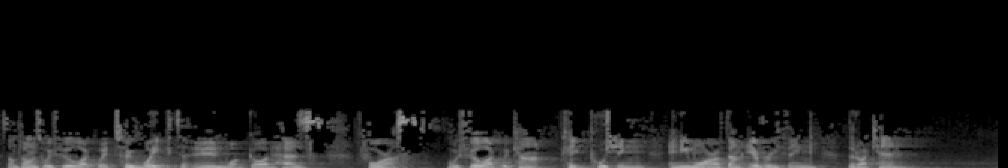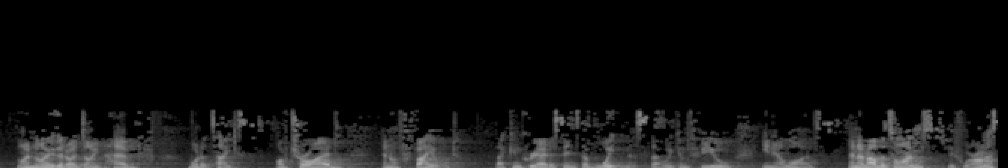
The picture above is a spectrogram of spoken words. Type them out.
Sometimes we feel like we're too weak to earn what God has for us. We feel like we can't keep pushing anymore. I've done everything that I can. I know that I don't have what it takes. I've tried and I've failed. That can create a sense of weakness that we can feel in our lives. And at other times, if we're honest,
